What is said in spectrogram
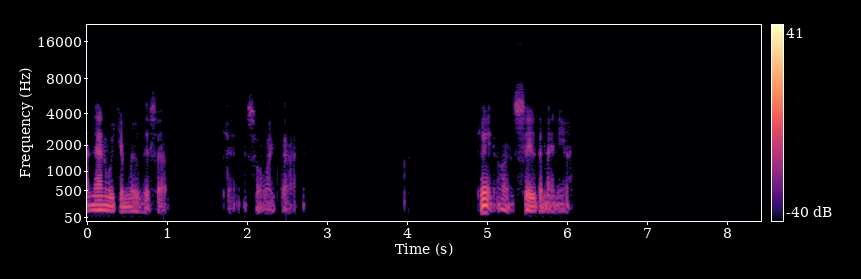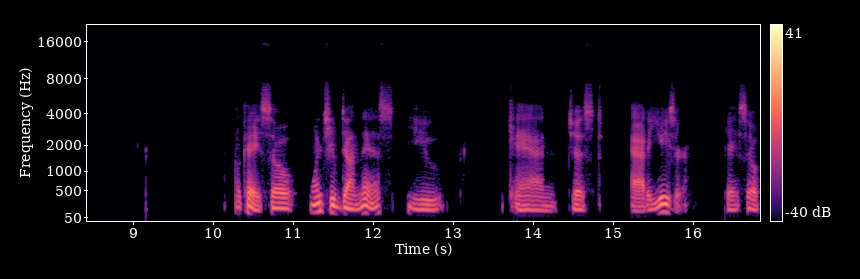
And then we can move this up. Okay, so like that. Okay, let's save the menu. Okay, so once you've done this, you can just add a user. Okay, so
